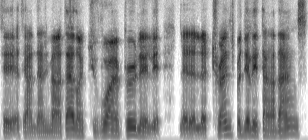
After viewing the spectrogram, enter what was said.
tu es, en alimentaire, donc tu vois un peu le trend, je peux dire les tendances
